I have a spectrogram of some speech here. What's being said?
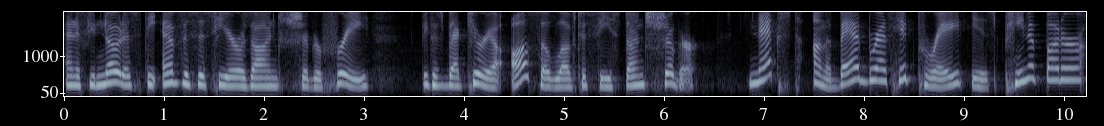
And if you notice, the emphasis here is on sugar free because bacteria also love to feast on sugar. Next on the bad breath hit parade is peanut butter,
